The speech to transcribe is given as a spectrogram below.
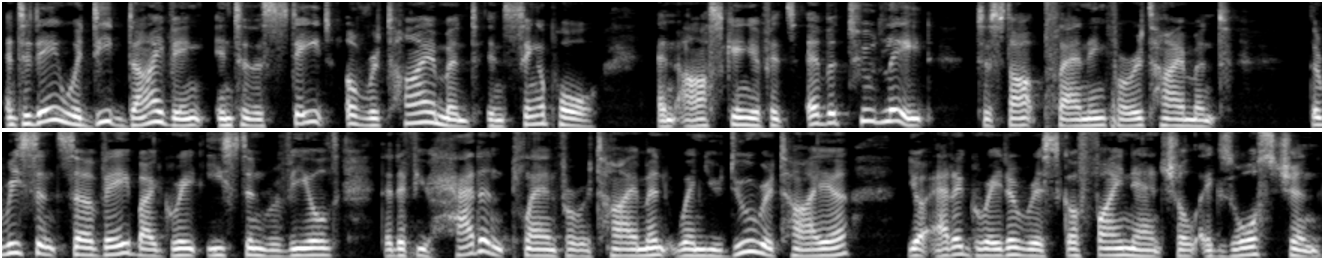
And today we're deep diving into the state of retirement in Singapore and asking if it's ever too late to start planning for retirement. The recent survey by Great Eastern revealed that if you hadn't planned for retirement when you do retire, you're at a greater risk of financial exhaustion,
